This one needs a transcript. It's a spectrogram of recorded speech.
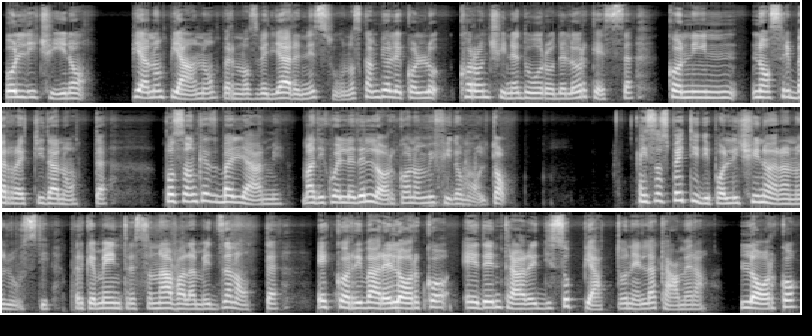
Pollicino, piano piano, per non svegliare nessuno, scambiò le collo- coroncine d'oro delle orchesse con i nostri berretti da notte. Posso anche sbagliarmi, ma di quelle dell'orco non mi fido molto. I sospetti di Pollicino erano giusti, perché mentre suonava la mezzanotte, ecco arrivare l'orco ed entrare di soppiatto nella camera. L'orco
